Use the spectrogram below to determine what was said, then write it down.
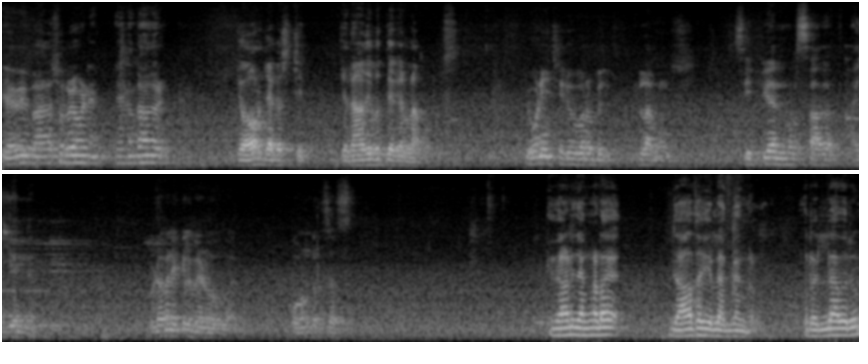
K V Balasubramanian Janata Dal. George Augustine ജനാധിപത്യ Kerala Congress. Johnny Kerala Congress. C P N Sadath I N L. ഇതാണ് ഞങ്ങളുടെ ജാഥയിലെ അംഗങ്ങൾ. ഇവരെല്ലാവരും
